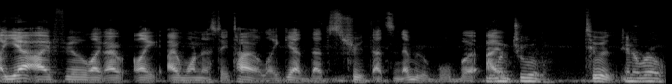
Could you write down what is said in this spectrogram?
uh, yeah, I feel like I like I want to stay title. Like, yeah, that's true. That's inevitable. But You I won two of them two of in a row.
